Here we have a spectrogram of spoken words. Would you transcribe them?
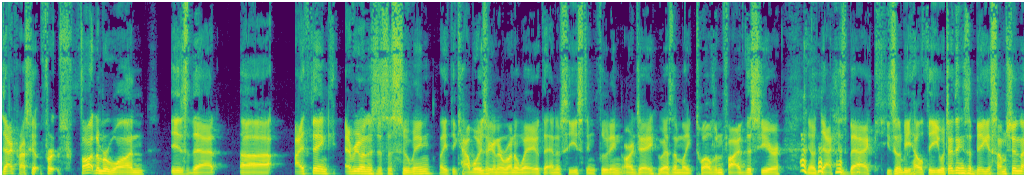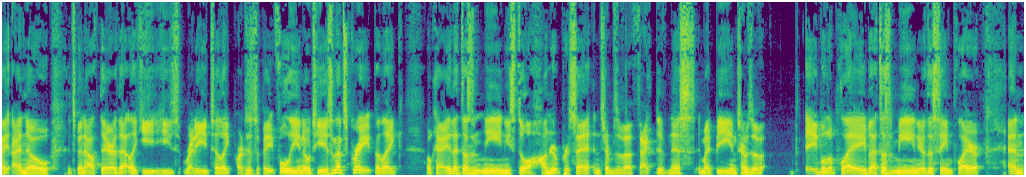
Dak Prescott. First, thought number one is that uh, I think everyone is just assuming like the Cowboys are going to run away with the NFC East, including RJ, who has them like twelve and five this year. You know, Dak is back; he's going to be healthy, which I think is a big assumption. I, I, know it's been out there that like he he's ready to like participate fully in OTAs, and that's great. But like, okay, that doesn't mean he's still hundred percent in terms of effectiveness. It might be in terms of able to play, but that doesn't mean you're the same player. And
